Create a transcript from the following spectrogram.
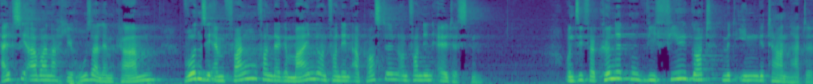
Als sie aber nach Jerusalem kamen, wurden sie empfangen von der Gemeinde und von den Aposteln und von den Ältesten. Und sie verkündeten, wie viel Gott mit ihnen getan hatte.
